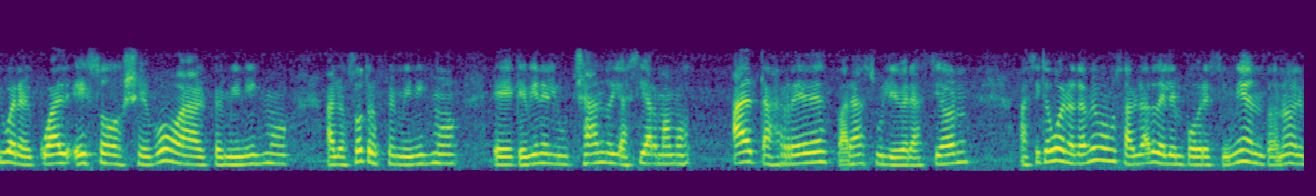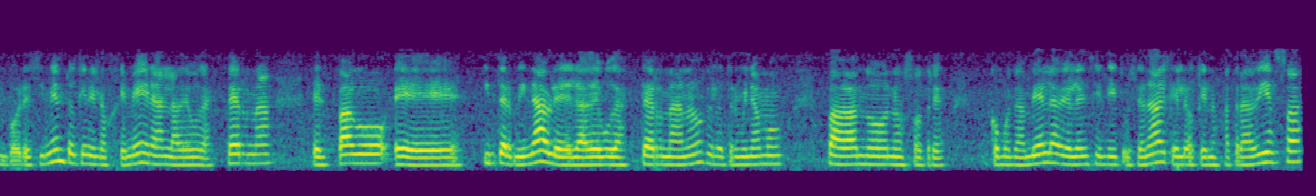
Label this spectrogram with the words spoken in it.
y bueno, el cual eso llevó al feminismo a los otros feminismos eh, que vienen luchando y así armamos altas redes para su liberación. Así que bueno, también vamos a hablar del empobrecimiento, ¿no? El empobrecimiento, quienes lo generan, la deuda externa, el pago eh, interminable de la deuda externa, ¿no? Que lo terminamos pagando nosotros. Como también la violencia institucional, que es lo que nos atraviesa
